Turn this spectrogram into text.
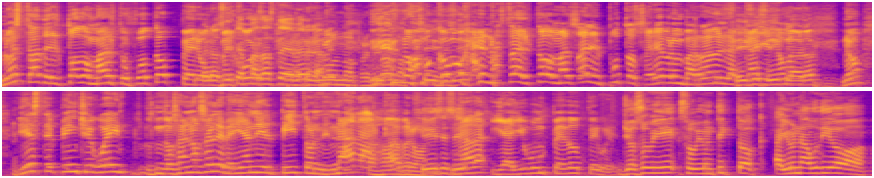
no está del todo mal tu foto, pero, Pero sí te mejor... pasaste de verga. No, no, prefiero no. No, Sí, ¿cómo sí. que no está del todo mal? Sale el puto cerebro embarrado en la calle, sí, ¿no? claro. ¿No? Y este pinche güey, o sea, no se le veía ni el pito ni nada, Ajá, cabrón. sí, sí, sí. Nada, y ahí hubo un pedote, güey. Yo subí, subí un TikTok. Hay un audio.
